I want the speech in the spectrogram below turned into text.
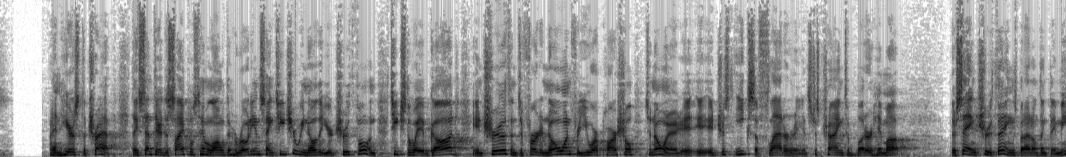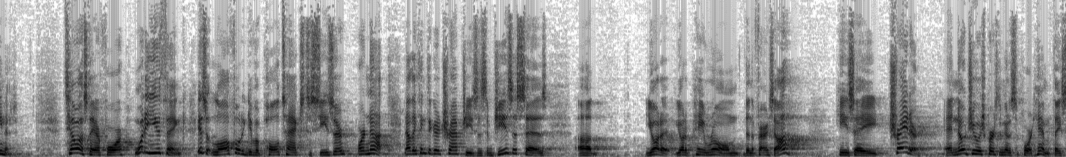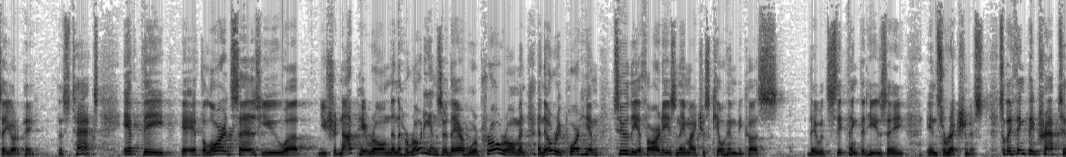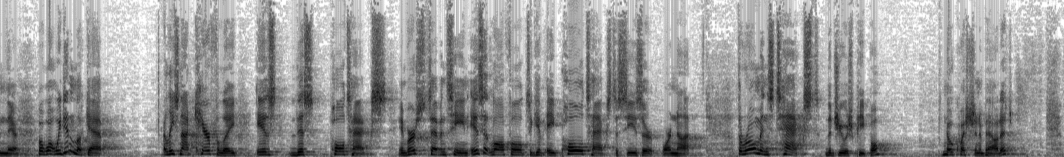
And here's the trap. They sent their disciples to him along with the Herodians, saying, Teacher, we know that you're truthful and teach the way of God in truth and defer to no one, for you are partial to no one. It, it, it just ekes of flattery. It's just trying to butter him up. They're saying true things, but I don't think they mean it. Tell us, therefore, what do you think? Is it lawful to give a poll tax to Caesar or not? Now, they think they're going to trap Jesus. If Jesus says, uh, you, ought to, you ought to pay Rome, then the Pharisees say, ah, he's a traitor. And no Jewish person is going to support him if they say you ought to pay this tax. If the, if the Lord says you, uh, you should not pay Rome, then the Herodians are there who are pro Roman, and they'll report him to the authorities, and they might just kill him because they would see, think that he's a insurrectionist. So they think they've trapped him there. But what we didn't look at, at least not carefully, is this poll tax. In verse 17, is it lawful to give a poll tax to Caesar or not? The Romans taxed the Jewish people, no question about it.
